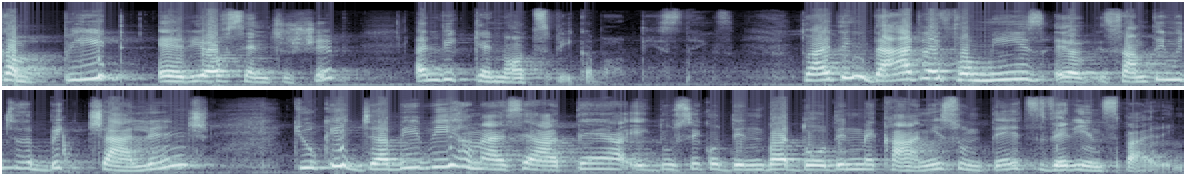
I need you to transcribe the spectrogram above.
complete area of censorship and we can not speak about these things तो I think that like for me is something which is a big challenge क्योंकि जब भी हम ऐसे आते हैं, एक दूसरे को दिन भर, दो दिन में कहानी सुनते हैं it's very inspiring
